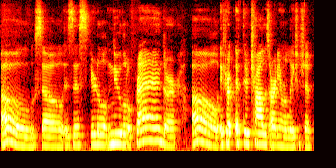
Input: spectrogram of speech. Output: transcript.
oh, so is this your little new little friend or oh, if your if their child is already in a relationship,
